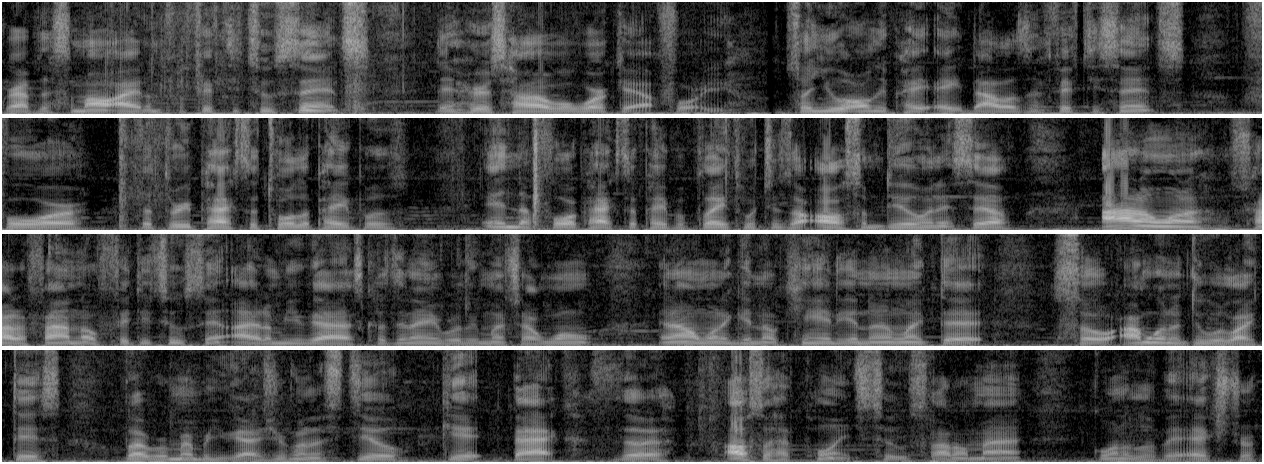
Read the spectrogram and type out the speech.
grab the small item for 52 cents, then here's how it will work out for you. So you will only pay $8.50 for the three packs of toilet papers and the four packs of paper plates, which is an awesome deal in itself. I don't want to try to find no 52 cent item, you guys, because it ain't really much I want, and I don't want to get no candy or nothing like that. So I'm gonna do it like this. But remember you guys, you're gonna still get back the, I also have points too, so I don't mind going a little bit extra.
